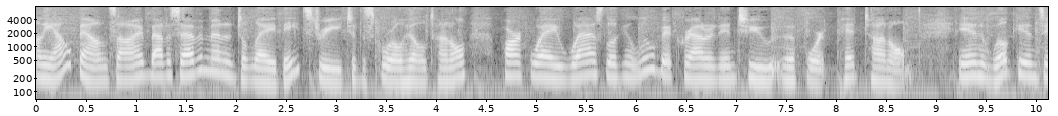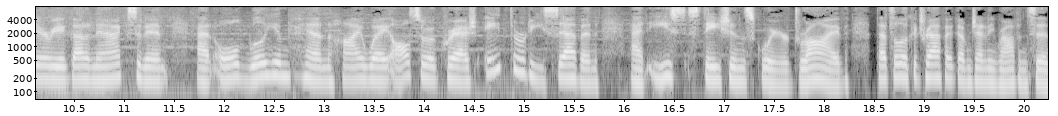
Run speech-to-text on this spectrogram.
On the outbound side, about a seven minute delay. Bates Street to the Squirrel Hill Tunnel. Parkway West looking a little bit crowded into the Fort Pitt Tunnel in Wilkins area got an accident at Old William Penn Highway. Also a crash 837 at East Station Square Drive. That's a look at traffic. I'm Jenny Robinson.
